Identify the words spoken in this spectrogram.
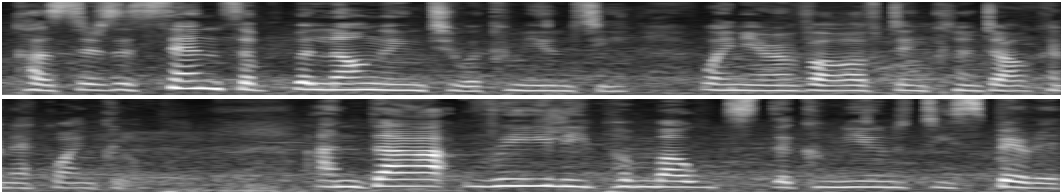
Because there's a sense of belonging to a community when you're involved in Clondalkin Equine Club. And that really promotes the community spirit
